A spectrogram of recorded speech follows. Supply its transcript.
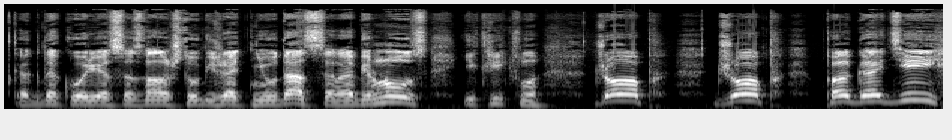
Когда Кори осознала, что убежать не удастся, она обернулась и крикнула «Джоб! Джоб! Погоди!»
